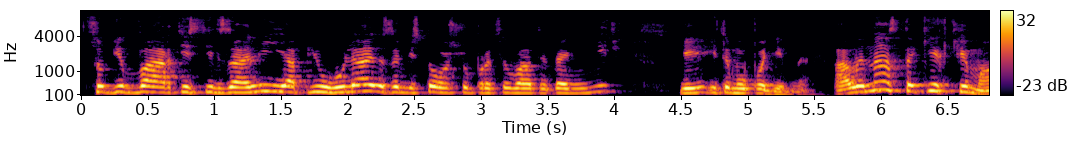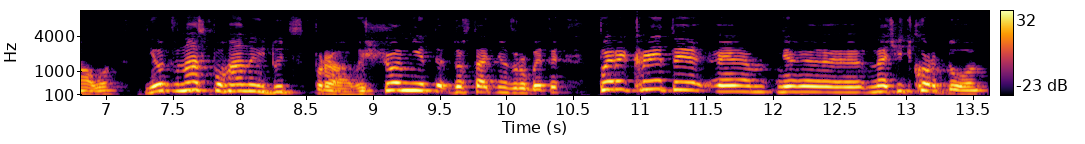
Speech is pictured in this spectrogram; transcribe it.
собівартість, і взагалі я п'ю гуляю замість того, щоб працювати день і ніч і, і тому подібне. Але нас таких чимало. І от в нас погано йдуть справи. Що мені достатньо зробити? Перекрити е, е, значить, кордон.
